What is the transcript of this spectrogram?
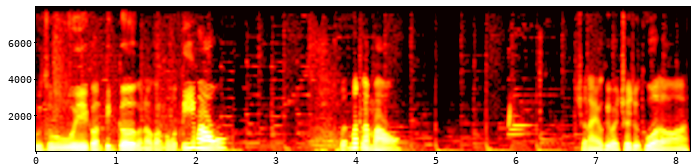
Ui dùi con tinh cơ của nó còn có một tí máu. Vẫn mất 5 máu chỗ này có khi phải chơi chỗ thua rồi.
